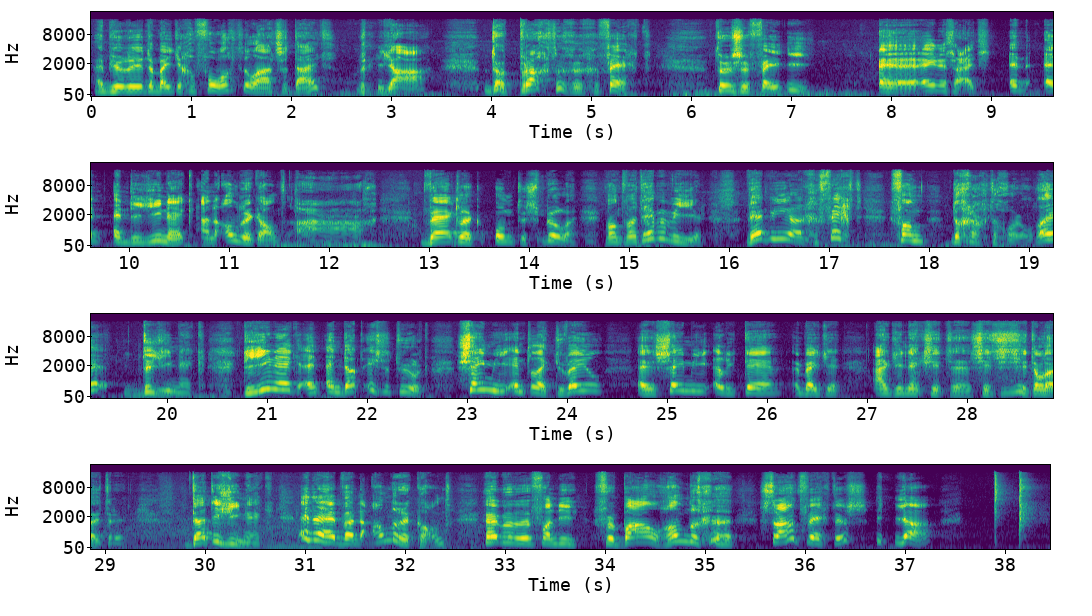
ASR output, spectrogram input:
Hebben jullie het een beetje gevolgd de laatste tijd? Ja, dat prachtige gevecht tussen VI eh, enerzijds en, en, en de Jinek aan de andere kant. Ach, werkelijk om te smullen. Want wat hebben we hier? We hebben hier een gevecht van de grachtengordel, hè? de Jinek. De Jinek, en, en dat is natuurlijk semi-intellectueel en semi-elitair een beetje uit je nek zitten, zitten, zitten leuteren. Dat is Jinek. En dan hebben we aan de andere kant hebben we van die verbaal handige straatvechters. Ja.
